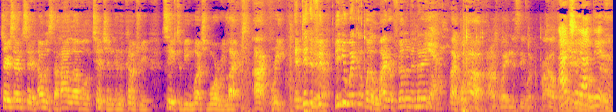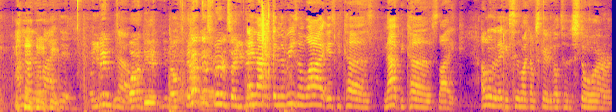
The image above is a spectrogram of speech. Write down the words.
Terry Sanders said, notice the high level of tension in the country seems to be much more relaxed. I agree. And did it feel, did you wake up with a lighter feeling today? Yeah. Like, wow. I was waiting to see what the crowd. was Actually, I didn't. I'm not gonna lie, I didn't. Oh, you didn't? No. Well, I did, you know. And that, that's fair to say you did. And I and the reason why is because not because like I don't want to make it seem like I'm scared to go to the store or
